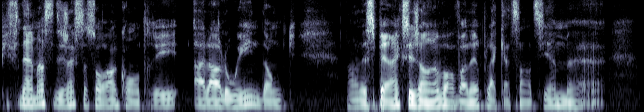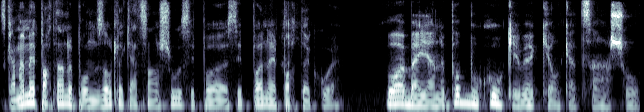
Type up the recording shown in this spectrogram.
puis finalement, c'est des gens qui se sont rencontrés à l'Halloween, donc en espérant que ces gens-là vont revenir pour la 400e. Euh, c'est quand même important pour nous autres, le 400 shows, c'est pas, c'est pas n'importe quoi. Ouais, ben, il n'y en a pas beaucoup au Québec qui ont 400 shows.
